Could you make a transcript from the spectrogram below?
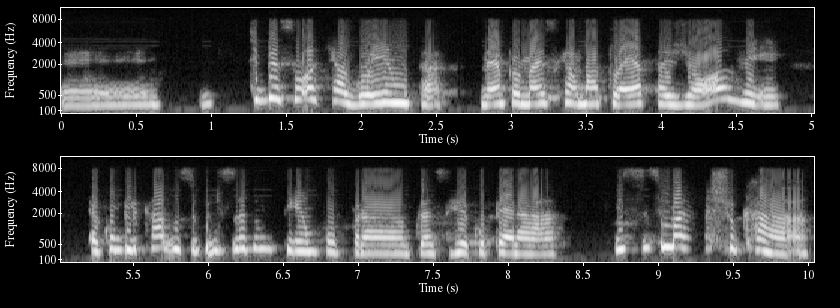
É, que pessoa que aguenta, né? Por mais que é uma atleta jovem, é complicado, você precisa de um tempo para se recuperar. E se se machucar,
